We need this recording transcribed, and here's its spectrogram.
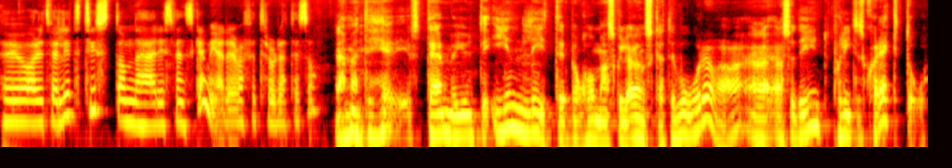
Det har ju varit väldigt tyst om det här i svenska medier. Varför tror du att det är så? Ja, men det stämmer ju inte in lite på hur man skulle önska att det vore. Va? Alltså, det är ju inte politiskt korrekt då.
